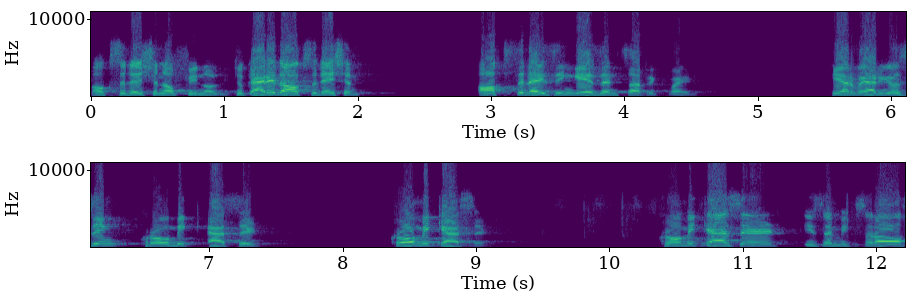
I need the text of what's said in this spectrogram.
Oxidation of phenol. To carry the oxidation, oxidizing agents are required. Here we are using chromic acid. Chromic acid. Chromic acid is a mixture of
